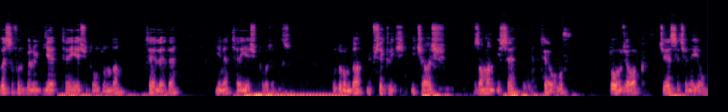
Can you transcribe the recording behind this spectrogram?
ve 0 bölü G T'ye eşit olduğundan TL de yine T'ye eşit olacaktır. Bu durumda yükseklik 2H zaman ise T olur. Doğru cevap Jason O'Neill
